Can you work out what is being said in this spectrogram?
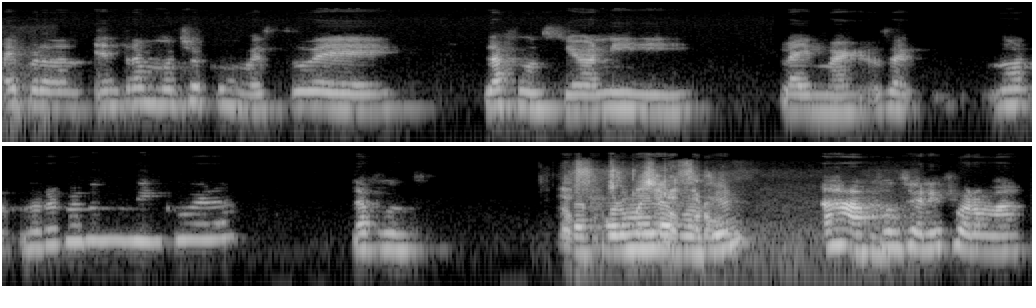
ay, perdón, entra mucho como esto de la función y la imagen, o sea, no, no recuerdo muy bien cómo era la, función la, forma y la, función. Ajá, función y forma.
